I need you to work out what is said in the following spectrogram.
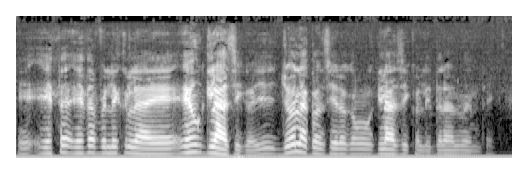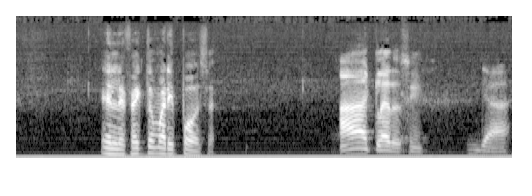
eh, esta, esta película es, es un clásico, yo, yo la considero como un clásico literalmente. El efecto mariposa. ah claro sí Ya.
